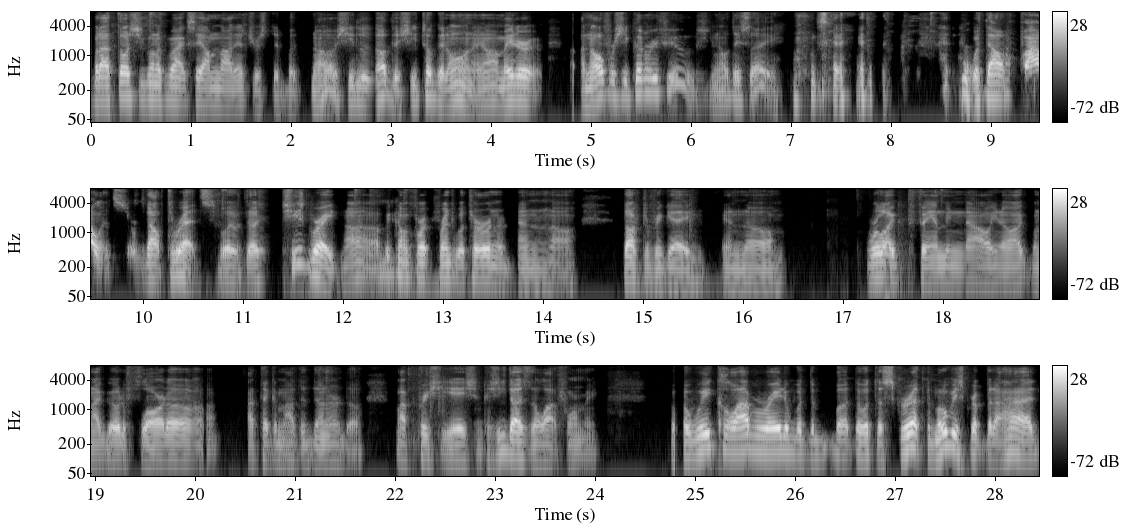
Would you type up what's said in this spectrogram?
But I thought she was going to come back and say, I'm not interested. But no, she loved it. She took it on. You know, I made her an offer she couldn't refuse. You know what they say? without violence or without threats. But uh, she's great. Uh, I've become fr- friends with her and, and uh, Dr. Viguié. And uh, we're like family now. You know, I, when I go to Florida, I take him out to dinner, the, my appreciation, because he does a lot for me. But we collaborated with the but with the script, the movie script that I had,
